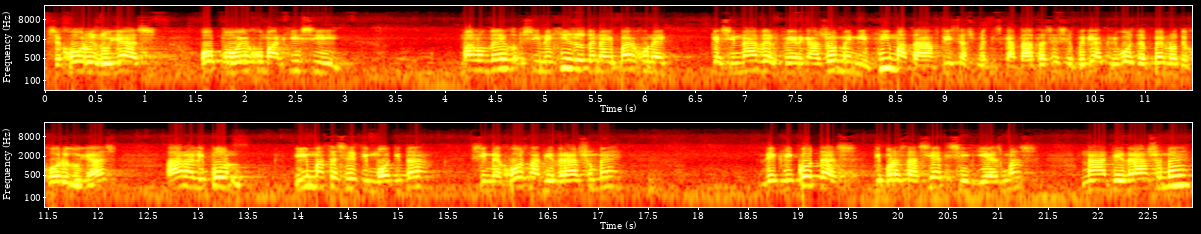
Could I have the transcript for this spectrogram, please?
σε χώρους δουλειάς όπου έχουμε αρχίσει, μάλλον δεν, συνεχίζονται να υπάρχουν και συνάδελφοι εργαζόμενοι θύματα αυτής με της κατάστασης επειδή ακριβώς δεν παίρνονται χώροι δουλειάς. Άρα λοιπόν είμαστε σε ετοιμότητα συνεχώς να αντιδράσουμε διεκδικώντας την προστασία της υγείας μας να αντιδράσουμε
